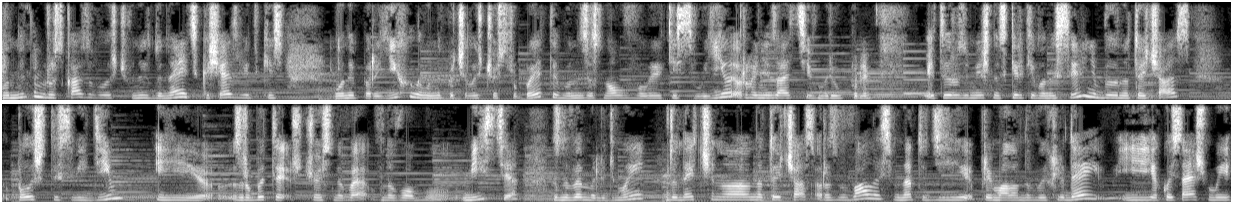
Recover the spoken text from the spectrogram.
Вони нам розказували, що вони з Донецька, ще звідкись. Вони переїхали, вони почали щось робити, вони засновували якісь свої організації в Маріуполі. І ти розумієш, наскільки вони сильні були на той час полишити свій дім і зробити щось нове в новому місті з новими людьми. Донеччина на той час розвивалась. Вона тоді приймала нових людей, і якось знаєш, ми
